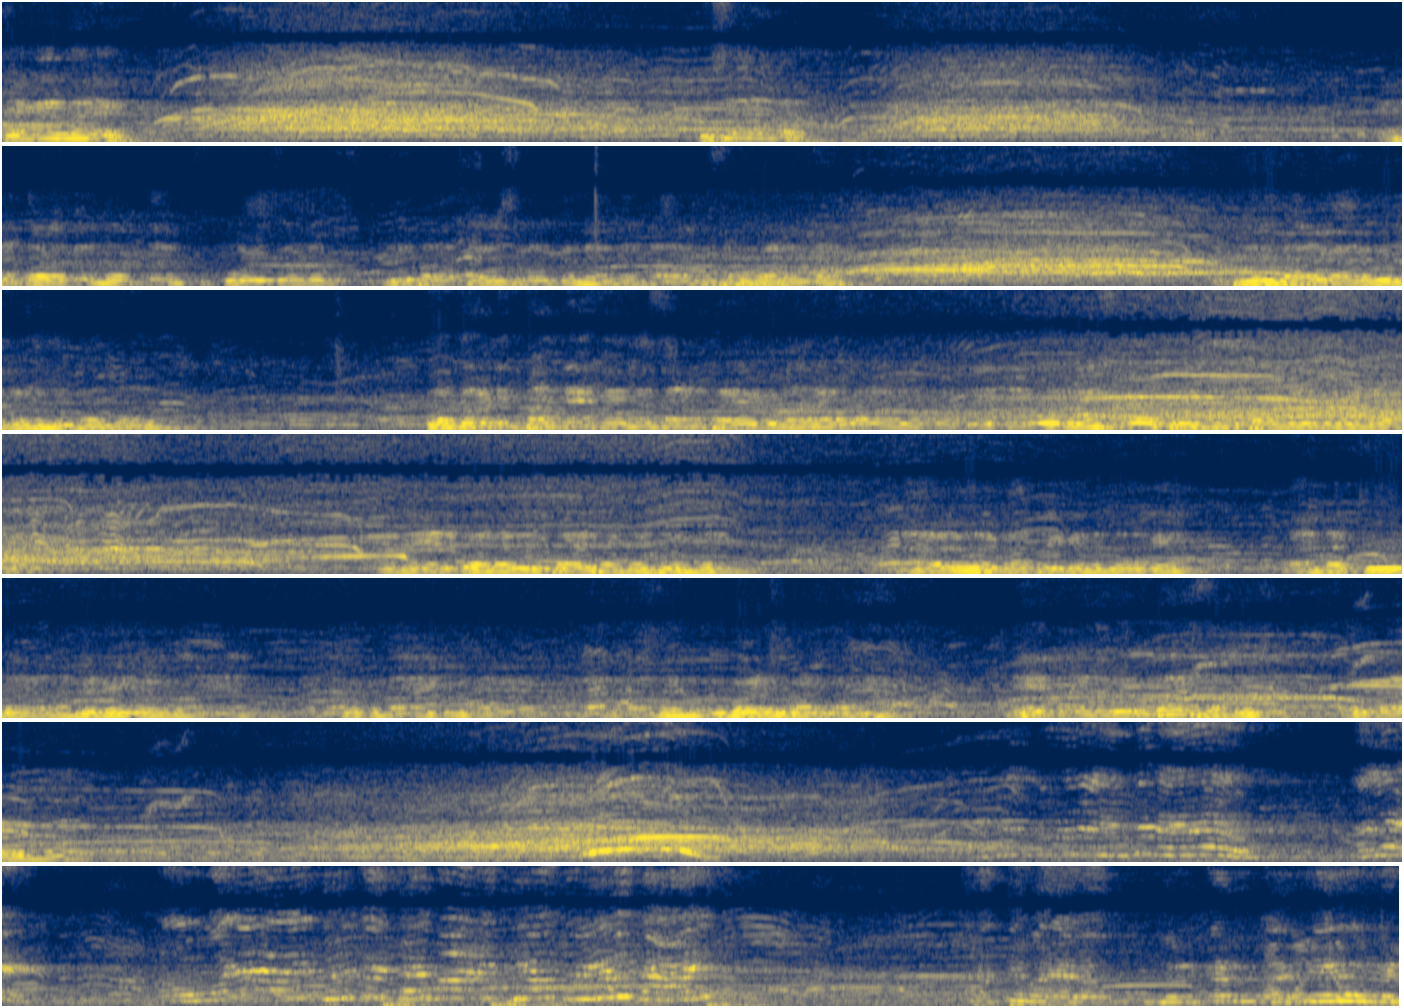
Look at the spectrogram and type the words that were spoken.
ചെങ്ങന്മാരെ ഉഷാറല്ലേ എന്റെ തുടക്കം മൊത്തം കോഴിക്കോടും ഈ പ്രദേശങ്ങൾക്ക് തന്നെയാണ്. എന്റെ ആദ്യ സിനിമകളെല്ലാം. ഒരുപാട് കാലം കൂടിയിട്ടാണ് ഞാൻ വന്നത്. കൊണ്ടോട്ടി പണ്ടേ ഫേമസ് ആണ്. പഴയ വിമാനത്താവളങ്ങൾക്ക് ഏറ്റവും കൂടുതൽ നേരിട്ട് വന്നതിൽ ഒരുപാട് സന്തോഷമുണ്ട്. രാവിലെ മുതൽ കാത്തിരിക്കുന്നത് നല്ല ചൂടാണ് നല്ല അറിയാം എല്ലാവർക്കും വായിക്കുമ്പോൾ അറിയാം എല്ലാവരും വന്നതിന് ഒരുപാട് ഒരുപാട് നന്ദി നേരിട്ട് കണ്ടതിൽ ഒരുപാട് സന്തോഷം ഒരുപാട് എന്താ സത്യം പറയാലോ ദുൽഖർ വരുന്നതിന് മുമ്പ്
